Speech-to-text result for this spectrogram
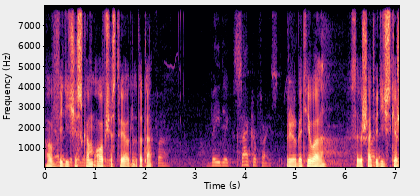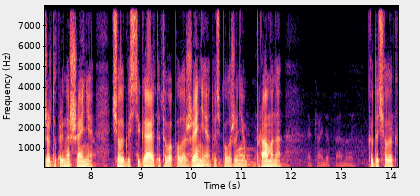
в ведическом обществе. Вот это прерогатива совершать ведические жертвоприношения. Человек достигает этого положения, то есть положения брамана, когда человек...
